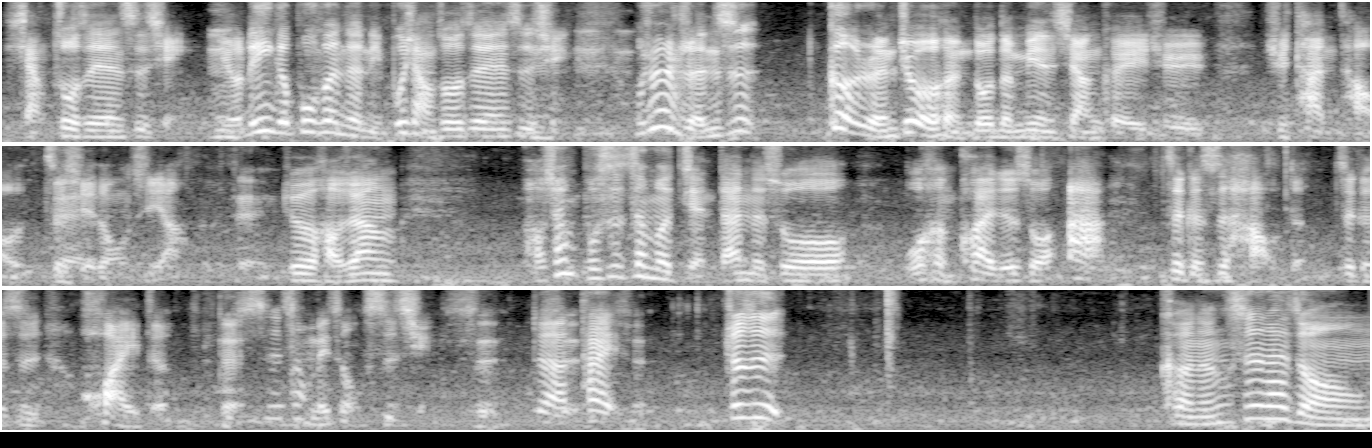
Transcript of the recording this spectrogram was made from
想做这件事情，嗯。有另一个部分的你不想做这件事情。我觉得人是个人就有很多的面向可以去去探讨这些东西啊，对，就好像好像不是这么简单的说，我很快就说啊，这个是好的，这个是坏的，对。世界上没这种事情，是，对啊太就是可能是那种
